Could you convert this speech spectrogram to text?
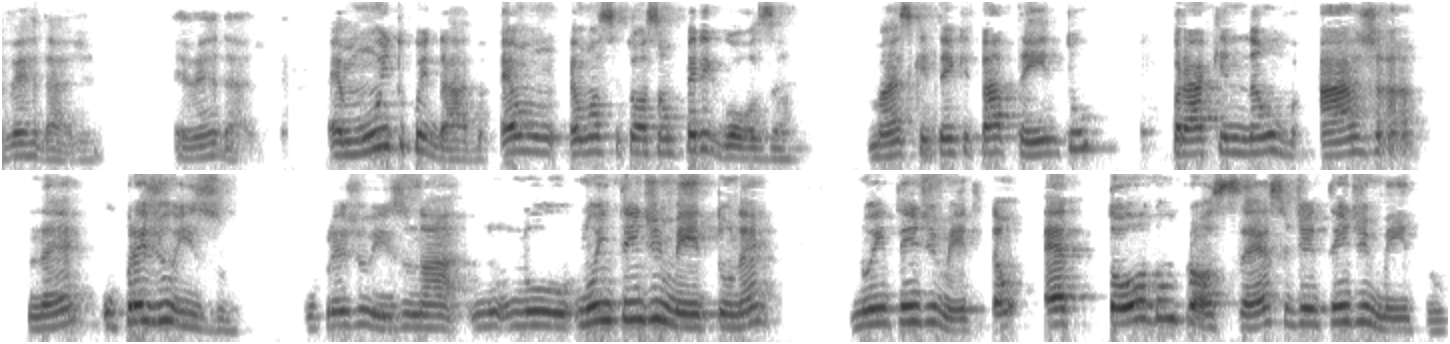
verdade, é verdade. É muito cuidado. É, um, é uma situação perigosa, mas que tem que estar atento para que não haja né, o prejuízo. O prejuízo na, no, no entendimento, né? no entendimento. Então, é todo um processo de entendimento.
